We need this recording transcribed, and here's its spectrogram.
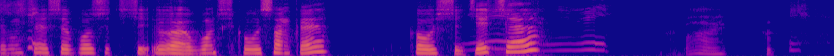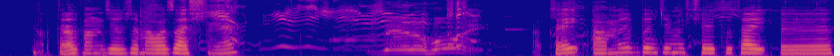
Ja bym chciała jeszcze włożyć, e, włączyć kołysankę. Kołysz się dziecię. Bye. No, teraz mam nadzieję, że mała zaśnie. Okej, a my będziemy chcieli tutaj y,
